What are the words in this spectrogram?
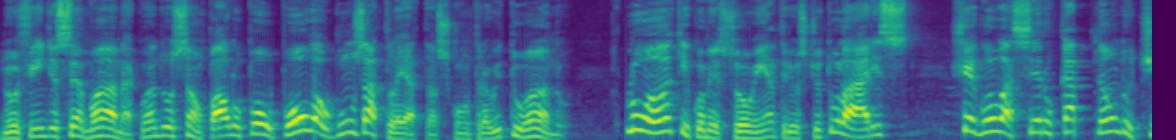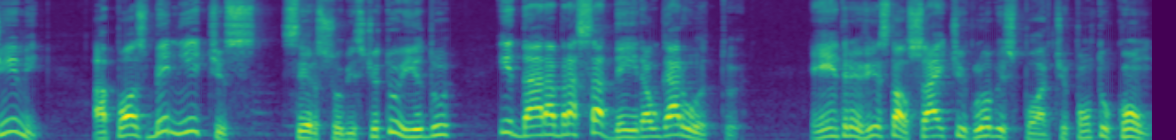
No fim de semana, quando o São Paulo poupou alguns atletas contra o Ituano, Luan, que começou entre os titulares, chegou a ser o capitão do time após Benítez ser substituído e dar a braçadeira ao garoto. Em entrevista ao site Globoesporte.com,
